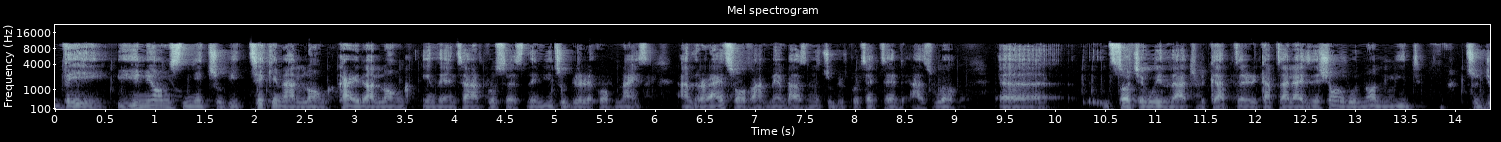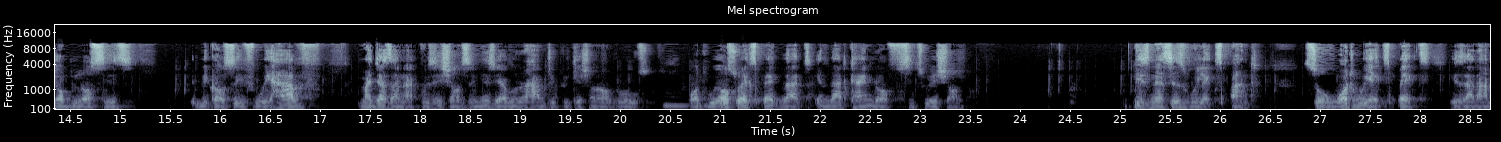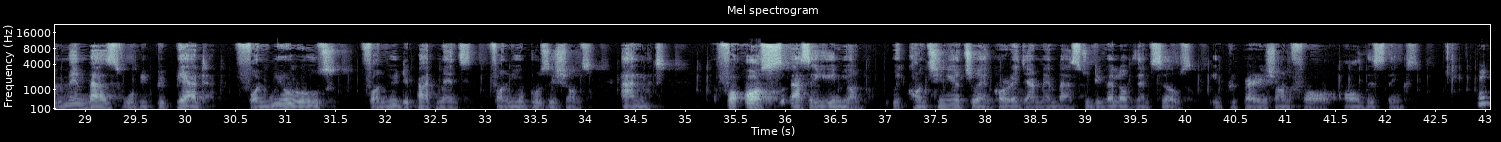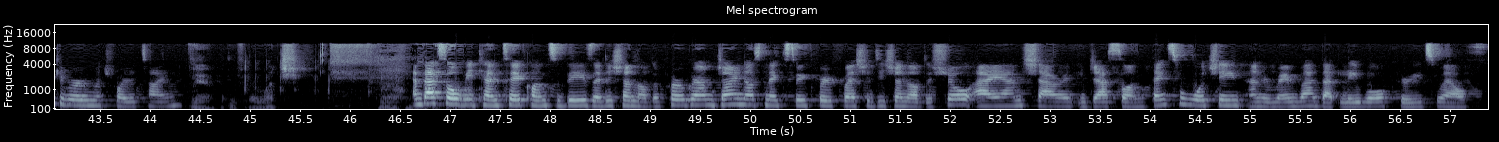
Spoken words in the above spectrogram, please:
the unions need to be taken along, carried along in the entire process. They need to be recognized, and the rights of our members need to be protected as well. uh, in such a way that recapitalization will not lead to job losses. Because if we have mergers and acquisitions, it means you are going to have duplication of roles. Mm. But we also expect that in that kind of situation, businesses will expand. So what we expect is that our members will be prepared for new roles, for new departments, for new positions. And for us as a union, we continue to encourage our members to develop themselves in preparation for all these things. Thank you very much for your time. Yeah, thank you very much. And that's all we can take on today's edition of the program. Join us next week for a fresh edition of the show. I am Sharon Ijason. Thanks for watching and remember that labor creates wealth.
